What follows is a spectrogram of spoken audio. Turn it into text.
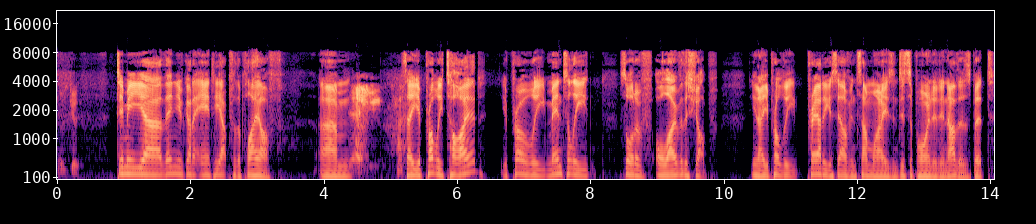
It was good. Timmy, uh, then you've got to ante up for the playoff. Um, Yeah. so you're probably tired. You're probably mentally sort of all over the shop. You know, you're probably proud of yourself in some ways and disappointed in others. But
